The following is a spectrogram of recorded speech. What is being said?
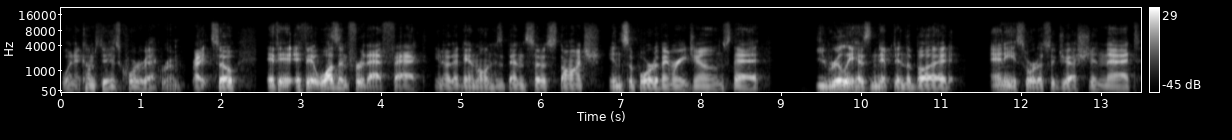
when it comes to his quarterback room, right? So if it, if it wasn't for that fact, you know, that Dan Mullen has been so staunch in support of Emory Jones that he really has nipped in the bud any sort of suggestion that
